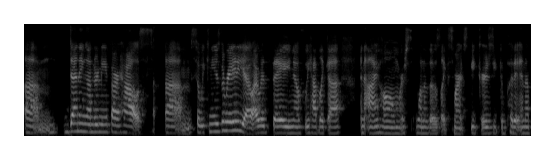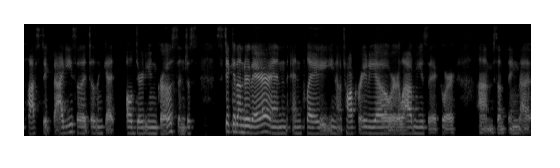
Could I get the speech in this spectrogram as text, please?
um, denning underneath our house? Um, so we can use the radio. I would say, you know, if we have like a an iHome or one of those like smart speakers, you can put it in a plastic baggie so that it doesn't get all dirty and gross and just stick it under there and and play, you know, talk radio or loud music or um, something that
